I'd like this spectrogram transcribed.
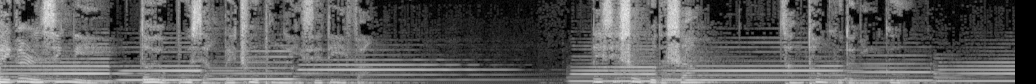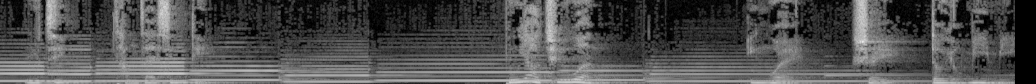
每个人心里都有不想被触碰的一些地方，那些受过的伤，曾痛苦的凝固，如今藏在心底。不要去问，因为谁都有秘密。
